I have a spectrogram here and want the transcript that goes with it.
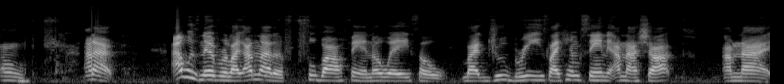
Um, I'm not. I was never like I'm not a football fan, no way. So like Drew Brees, like him saying it, I'm not shocked. I'm not.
